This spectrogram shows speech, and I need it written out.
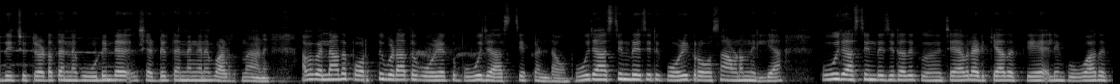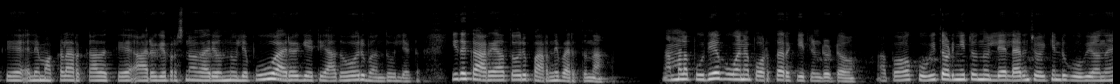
ഇത് ചുറ്റോട്ടം തന്നെ കൂടിന്റെ ഷെഡിൽ തന്നെ ഇങ്ങനെ വളർത്തുന്നതാണ്. അപ്പോൾ വല്ലാതെ പുറത്ത് വിടാത്ത കോഴിയൊക്കെ പൂവ് ജാസ്തിയൊക്കെ ഉണ്ടാവും. പൂവ് ജാസ്തി ഉണ്ട് വെച്ചിട്ട് കോഴി ക്രോസ് ആവണമെന്നില്ല. പൂവ് ജാസ്തി ഉണ്ട് വെച്ചിട്ട് അത് ചേവലടിക്കാതെ അല്ലെങ്കിൽ കൂവാതൊക്കെ അല്ലെങ്കിൽ മക്കളെ ഇറക്കാതൊക്കെ ആരോഗ്യ പ്രശ്നമോ കാര്യമൊന്നുമില്ല. പൂവ് ആരോഗ്യമായിട്ട് യാതൊരു ബന്ധവുമില്ല കേട്ടോ ഇതൊക്കെ അറിയാത്തവർ പറഞ്ഞു പരത്തുന്ന. നമ്മളെ പുതിയ പൂവനെ പുറത്തിറക്കിയിട്ടുണ്ട് കേട്ടോ അപ്പോൾ കൂവി തുടങ്ങിയിട്ടൊന്നുമില്ല. എല്ലാവരും ചോദിക്കുന്നുണ്ട് കൂവിയോന്ന്.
